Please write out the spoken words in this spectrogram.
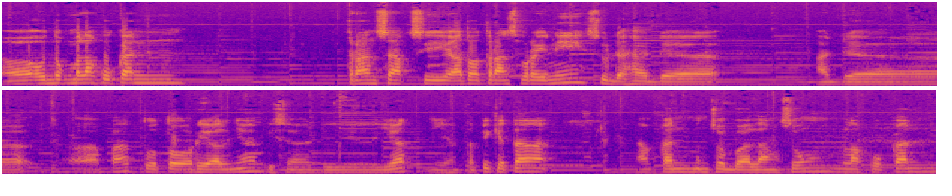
Uh, untuk melakukan transaksi atau transfer ini sudah ada ada apa tutorialnya bisa dilihat ya. Tapi kita akan mencoba langsung melakukan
